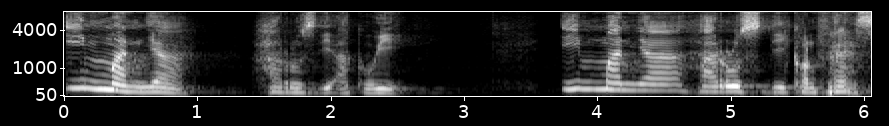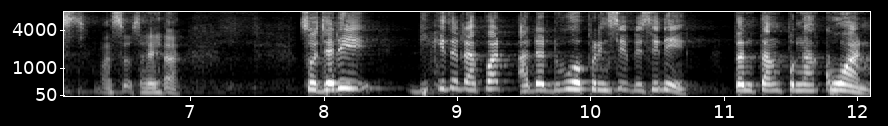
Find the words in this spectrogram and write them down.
Imannya harus diakui. Imannya harus dikonfes, maksud saya. So jadi di kita dapat ada dua prinsip di sini tentang pengakuan.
